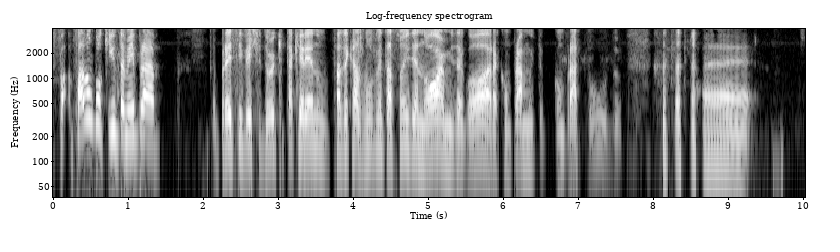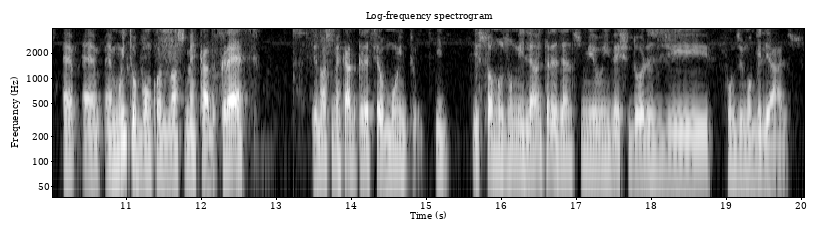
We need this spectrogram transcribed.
fa fala um pouquinho também para para esse investidor que está querendo fazer aquelas movimentações enormes agora, comprar muito, comprar tudo. é, é, é, é muito bom quando o nosso mercado cresce, e o nosso mercado cresceu muito, e e somos 1 milhão e 300 mil investidores de fundos imobiliários.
